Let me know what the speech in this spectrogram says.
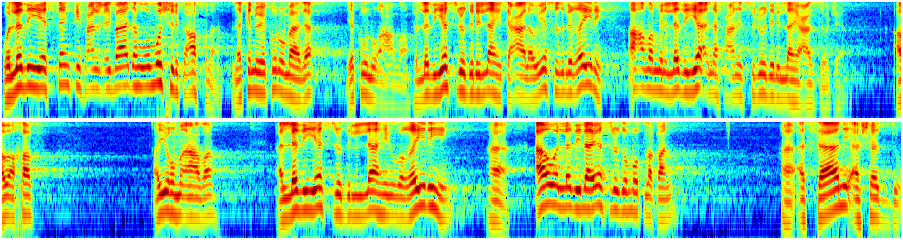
والذي يستنكف عن العبادة هو مشرك أصلا لكنه يكون ماذا؟ يكون أعظم فالذي يسجد لله تعالى ويسجد لغيره أعظم من الذي يأنف عن السجود لله عز وجل. أو أخف؟ أيهما أعظم؟ الذي يسجد لله وغيره ها أو الذي لا يسجد مطلقا؟ ها الثاني أشد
